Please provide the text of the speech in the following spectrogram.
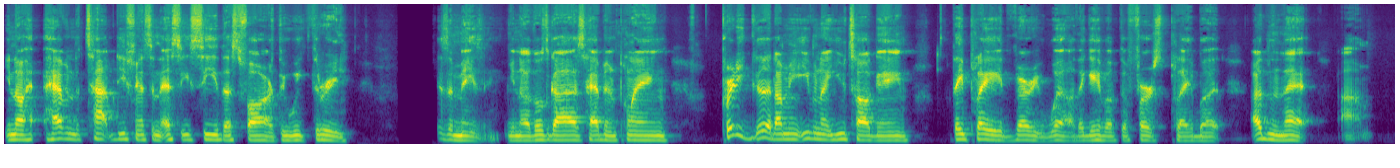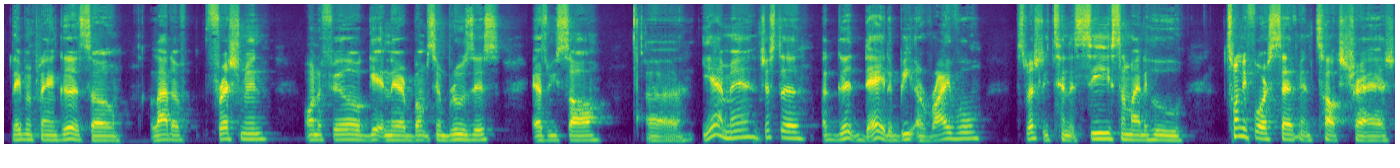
You know, ha- having the top defense in the SEC thus far through week three is amazing. You know, those guys have been playing pretty good. I mean, even a Utah game, they played very well. They gave up the first play, but other than that, um, they've been playing good. So a lot of freshmen on the field getting their bumps and bruises, as we saw. Uh, yeah, man, just a, a good day to beat a rival, especially Tennessee, somebody who 24 7 talks trash,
